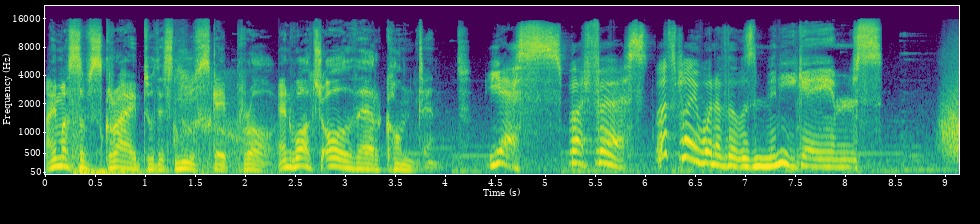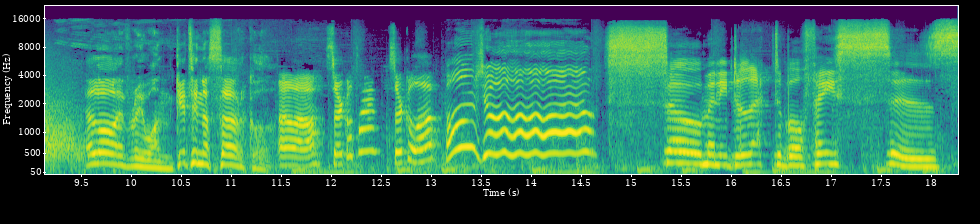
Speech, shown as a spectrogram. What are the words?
I must subscribe to this Newscape Pro and watch all their content. Yes, but first, let's play one of those mini games. Hello, everyone. Get in a circle. Uh, circle time? Circle up? Bonjour! So many delectable faces.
